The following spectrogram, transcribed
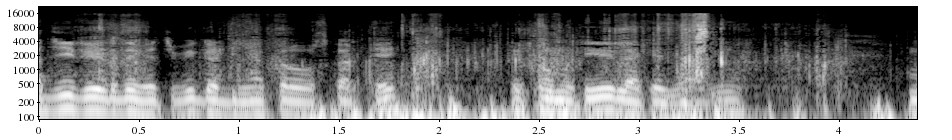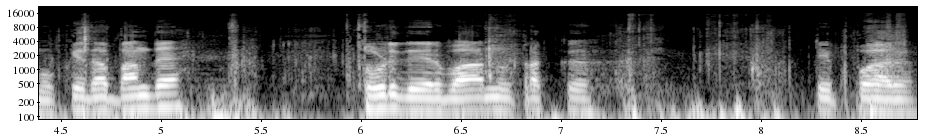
ਅੱਜ ਹੀ ਰੇਟ ਦੇ ਵਿੱਚ ਵੀ ਗੱਡੀਆਂ ਕ੍ਰੋਸ ਕਰਕੇ ਇੱਥੋਂ ਮਟੀਰੀਅਲ ਲੈ ਕੇ ਜਾ ਰਹੀਆਂ। ਮੌਕੇ ਦਾ ਬੰਦ ਹੈ। ਥੋੜੀ ਦੇਰ ਬਾਅਦ ਨੂੰ ਟਰੱਕ ਟਿੱਪਰ,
